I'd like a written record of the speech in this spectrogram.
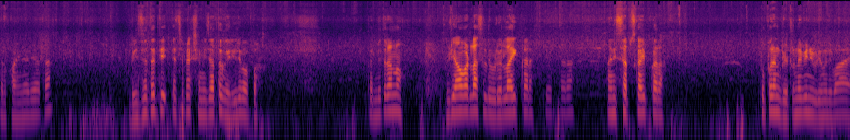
तर फायनली आता भिजत ते त्याच्यापेक्षा मी जातो घरी रे बाप्पा. तर मित्रांनो व्हिडिओ आवडला असेल तर व्हिडिओ लाईक करा शेअर करा. आणि सबस्क्राईब करा. तोपर्यंत भेटू नवीन व्हिडिओमध्ये बाय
